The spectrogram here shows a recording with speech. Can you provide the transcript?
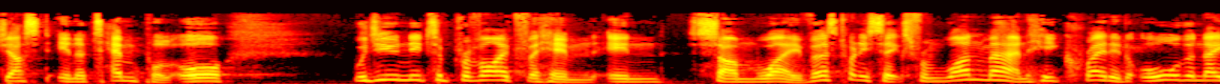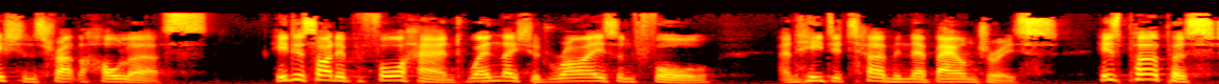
just in a temple? Or would you need to provide for him in some way? Verse 26, from one man he created all the nations throughout the whole earth. He decided beforehand when they should rise and fall, and he determined their boundaries. His purpose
